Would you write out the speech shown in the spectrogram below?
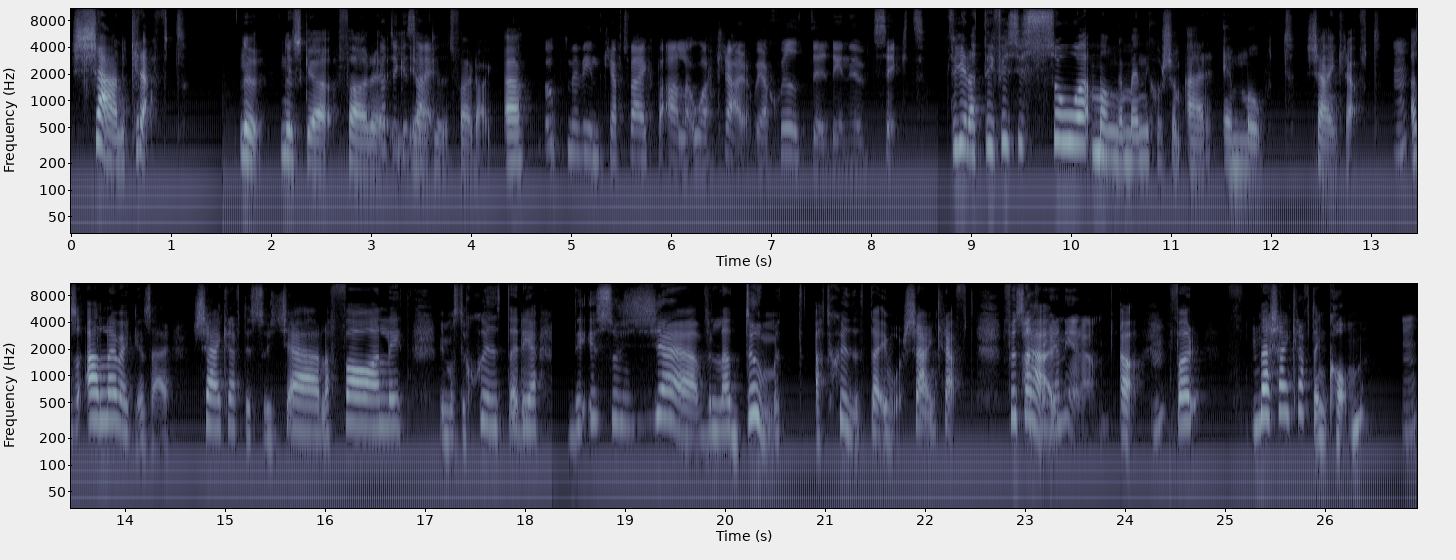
Kärnkraft! Nu, nu ska jag före, Jag tycker göra ett litet föredrag. Ja. Upp med vindkraftverk på alla åkrar och jag skiter i din utsikt. För grejen att det finns ju så många människor som är emot kärnkraft. Mm. Alltså alla är verkligen så här: kärnkraft är så jävla farligt, vi måste skita i det. Det är så jävla dumt att skita i vår kärnkraft. För så Att här, lägga ner den. för när kärnkraften kom Mm.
